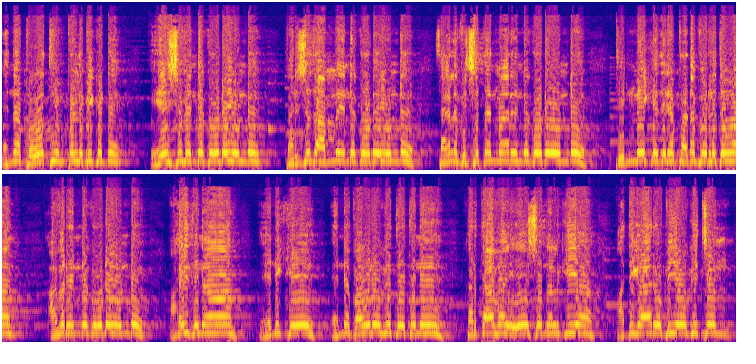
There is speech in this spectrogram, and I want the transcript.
എന്ന ബോധ്യം പള്ളിപ്പിക്കട്ടെ. യേശുവിന്റെ കൂടെയുണ്ട് പരിശുദ്ധ അമ്മ കൂടെയുണ്ട് സകല വിശുദ്ധന്മാർ കൂടെയുണ്ട്. തിന്മയ്ക്കെതിരെ പടപൊരുതുവാൻ അവരെന്റെ കൂടെയുണ്ട്. ആയതിനാൽ എനിക്ക് എന്റെ പൗരോഹിത്യത്തിന് കർത്താവ് യേശു നൽകിയ അധികാരം ഉപയോഗിച്ചും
